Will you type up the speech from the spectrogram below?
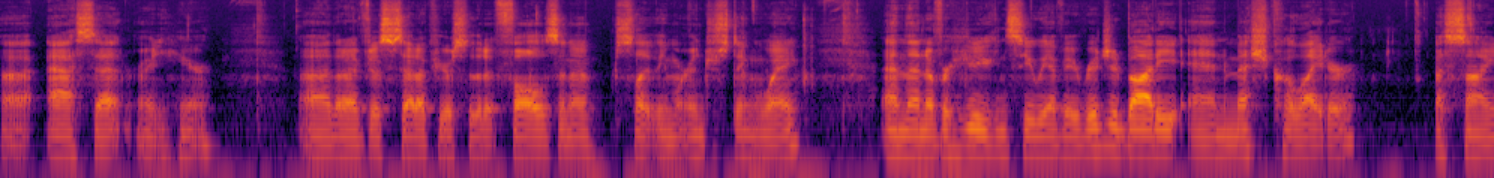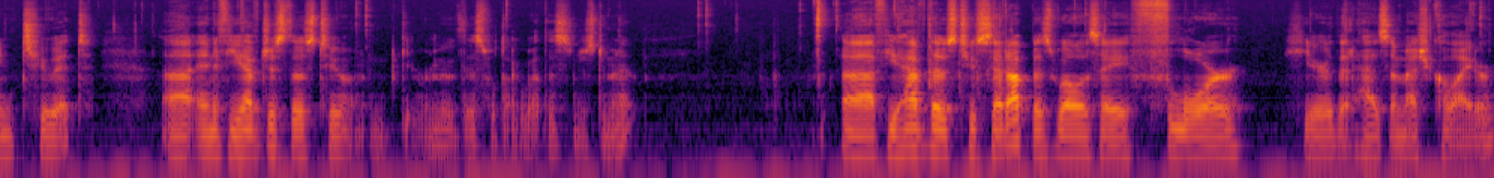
uh, asset right here uh, that I've just set up here so that it falls in a slightly more interesting way. And then over here you can see we have a rigid body and mesh collider assigned to it. Uh, and if you have just those two, get remove this, we'll talk about this in just a minute. Uh, if you have those two set up as well as a floor here that has a mesh collider,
